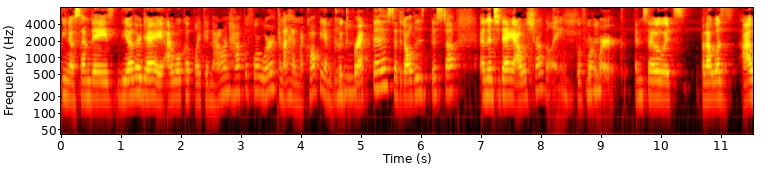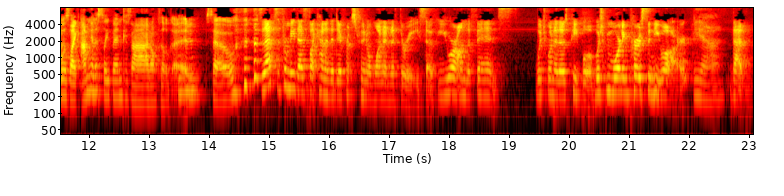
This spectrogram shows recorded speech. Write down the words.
you know, some days, the other day, I woke up like an hour and a half before work and I had my coffee and cooked Mm-hmm. breakfast. I did all this, this stuff. And then today I was struggling before Mm-hmm. work. And so it's, but I was, I was like, I'm going to sleep in because I, I don't feel good. Mm-hmm. So, So that's for me. That's like kind of the difference between a one and a three. So if you are on the fence, which one of those people, which morning person you are, yeah. that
